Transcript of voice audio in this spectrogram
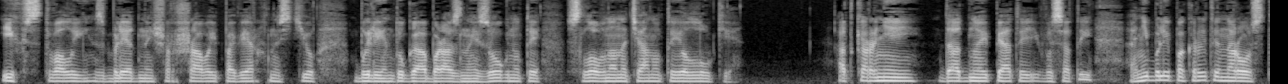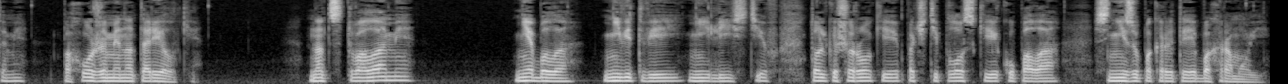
Их стволы с бледной шершавой поверхностью были дугообразно изогнуты, словно натянутые луки — от корней до одной пятой высоты они были покрыты наростами, похожими на тарелки. Над стволами не было ни ветвей, ни листьев, только широкие, почти плоские купола, снизу покрытые бахромой.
